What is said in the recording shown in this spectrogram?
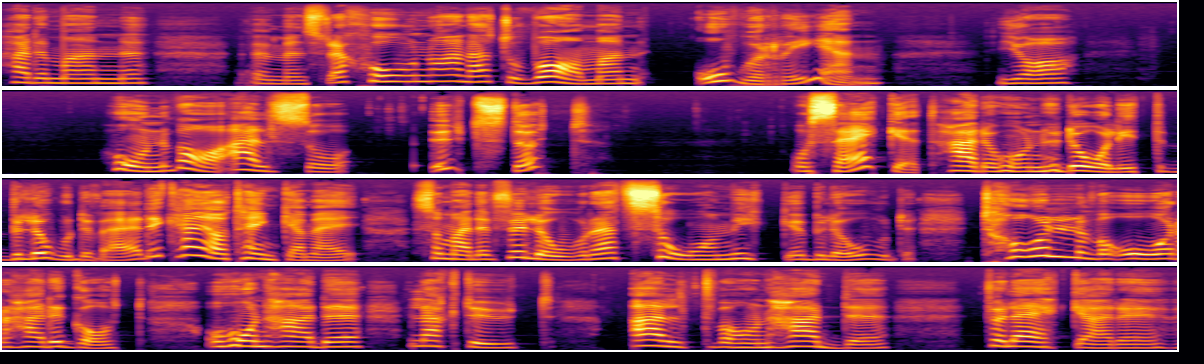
hade man eh, menstruation och annat så var man oren. Ja, hon var alltså utstött. Och säkert hade hon dåligt blodvärde kan jag tänka mig, som hade förlorat så mycket blod. Tolv år hade gått och hon hade lagt ut allt vad hon hade för läkare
